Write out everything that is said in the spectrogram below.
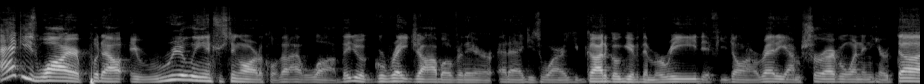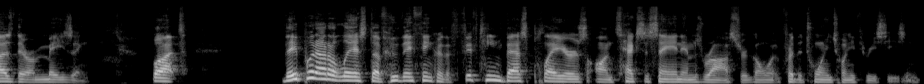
Aggies Wire put out a really interesting article that I love. They do a great job over there at Aggies Wire. You got to go give them a read if you don't already. I'm sure everyone in here does. They're amazing. But they put out a list of who they think are the 15 best players on Texas A&M's roster going for the 2023 season.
